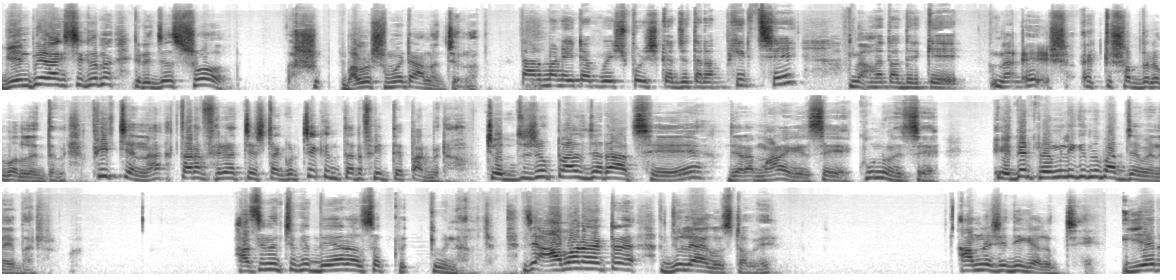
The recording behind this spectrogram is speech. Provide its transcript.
বিএনপি রাখছে কেন? এটা জাস্ট শো ভালো সময়টা আনার জন্য। তার মানে এটা বেশ পরিষ্কার যে তারা ফিরছে না। আমরা তাদেরকে না একটু শব্দটা বদলে দিতে হবে। ফিরছেন না তারা ফেরার চেষ্টা করছে কিন্তু তারা ফিরতে পারবে না। চোদ্দশো প্লাস যারা আছে যারা মারা গেছে খুন হয়েছে এদের ফ্যামিলি কিন্তু বাদ যাবে না এবার। হাসিনার চোখে দেয়ার অলসো ক্রিমিনাল যে আবার একটা জুলাই আগস্ট হবে আমরা সেদিকে আগাচ্ছি ইয়ের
